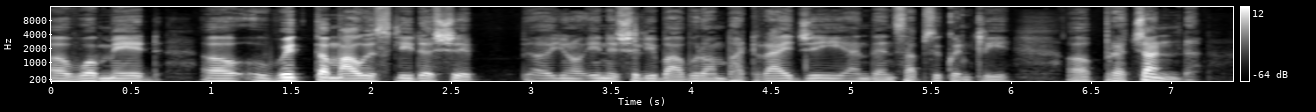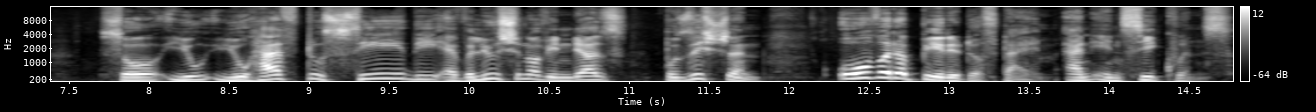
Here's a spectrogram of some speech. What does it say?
uh, were made uh, with the Maoist leadership uh, you know, initially Baburam Bhattarai and then subsequently uh, Prachand. So you, you have to see the evolution of India's position over a period of time and in sequence.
